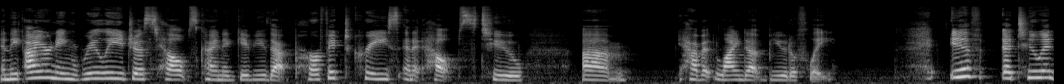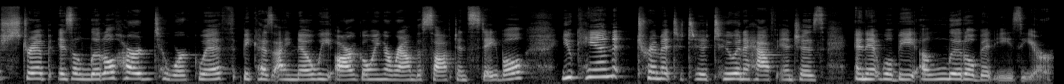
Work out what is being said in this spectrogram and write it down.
And the ironing really just helps kind of give you that perfect crease and it helps to um, have it lined up beautifully. If a two inch strip is a little hard to work with because I know we are going around the soft and stable, you can trim it to two and a half inches and it will be a little bit easier.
